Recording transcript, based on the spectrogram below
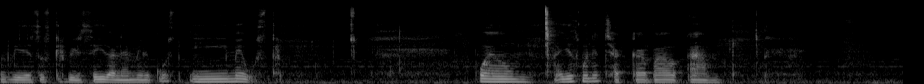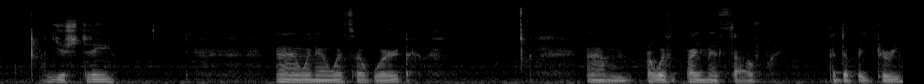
olvide suscribirse y darle a me gusta y me gusta. Well, I just want to talk about um yesterday uh, when I was at work. Um, I was by myself at the bakery,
